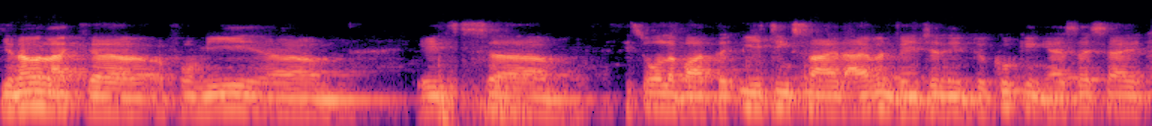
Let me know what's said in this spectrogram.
You know, like uh, for me, um, it's uh, it's all about the eating side. I haven't ventured into cooking, as I say,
